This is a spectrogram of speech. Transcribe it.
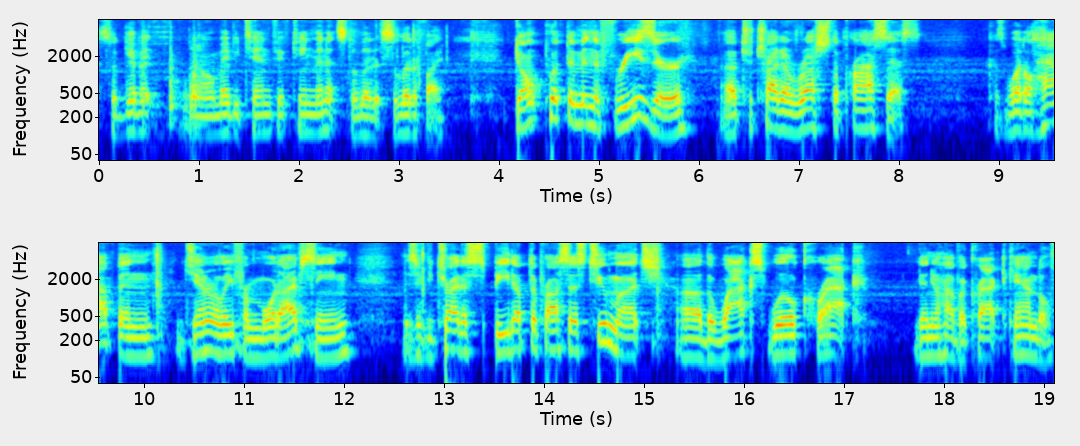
So give it, you know, maybe 10, 15 minutes to let it solidify. Don't put them in the freezer uh, to try to rush the process. Because what'll happen, generally from what I've seen, is if you try to speed up the process too much, uh, the wax will crack. Then you'll have a cracked candle.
